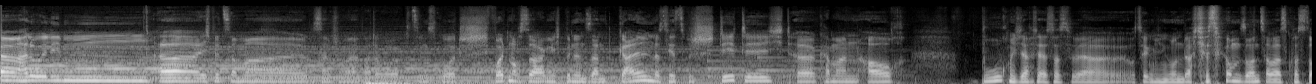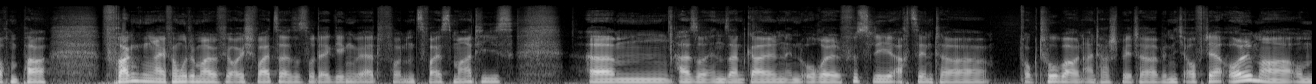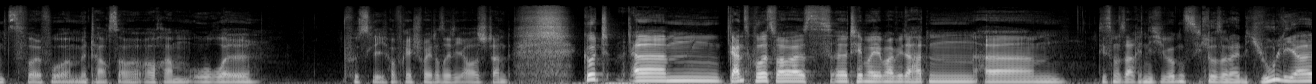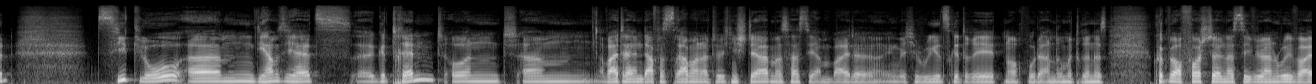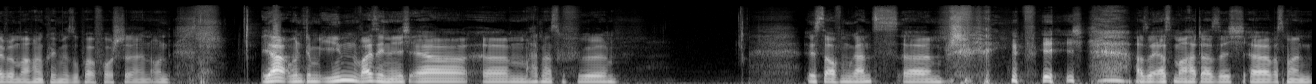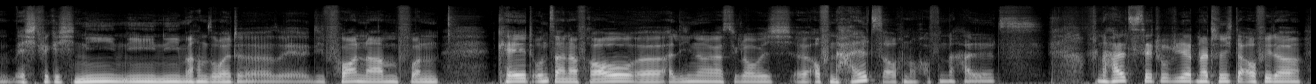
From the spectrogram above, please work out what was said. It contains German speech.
Äh, hallo ihr Lieben, äh, ich bin's nochmal, Christian schon mal Paterrohr, Beziehungscoach. Ich wollte noch sagen, ich bin in St. Gallen, das ist jetzt bestätigt, äh, kann man auch buchen. Ich dachte erst, das wäre, aus irgendwelchen Gründen dachte ich, das wäre umsonst, aber es kostet doch ein paar Franken. Ich vermute mal, für euch Schweizer ist es so der Gegenwert von zwei Smarties. Ähm, also in St. Gallen in Orel Füssli, 18. Oktober und einen Tag später bin ich auf der Olma um 12 Uhr mittags auch, auch am Orel Füßli, ich hoffe, ich spreche das richtig aus, stand. Gut, ähm, ganz kurz, weil wir das äh, Thema hier mal wieder hatten. Ähm, diesmal sage ich nicht Jürgen Zietlow, sondern Julian Zietlow. Ähm, die haben sich ja jetzt äh, getrennt und ähm, weiterhin darf das Drama natürlich nicht sterben. Das heißt, die haben beide irgendwelche Reels gedreht, noch wo der andere mit drin ist. Könnte mir auch vorstellen, dass die wieder ein Revival machen, könnte ich mir super vorstellen. Und ja, und in ihn, weiß ich nicht, er ähm, hat mir das Gefühl, ist auf einem ganz ähm, schwierigen Weg. Also erstmal hat er sich, äh, was man echt wirklich nie, nie, nie machen sollte, also die Vornamen von Kate und seiner Frau, äh, Alina, heißt die, glaube ich, äh, auf den Hals auch noch, auf den Hals, auf den Hals tätowiert. Natürlich da auch wieder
